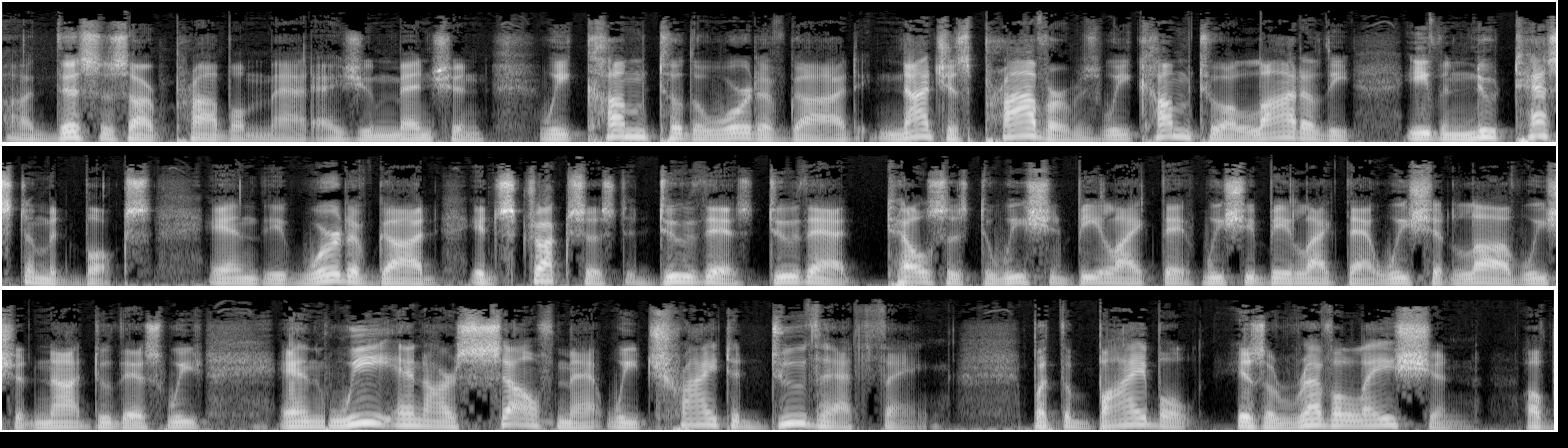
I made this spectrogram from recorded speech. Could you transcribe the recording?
Uh, this is our problem, Matt, as you mentioned. We come to the Word of God, not just Proverbs, we come to a lot of the even New Testament books, and the Word of God instructs us to do this, do that, tells us that we should be like that, we should be like that, we should love, we should not do this. We and we in ourself, Matt, we try to do that thing. But the Bible is a revelation of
